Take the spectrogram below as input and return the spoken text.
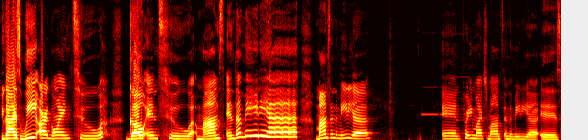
you guys, we are going to go into moms in the media. Moms in the media. And pretty much, Moms in the Media is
